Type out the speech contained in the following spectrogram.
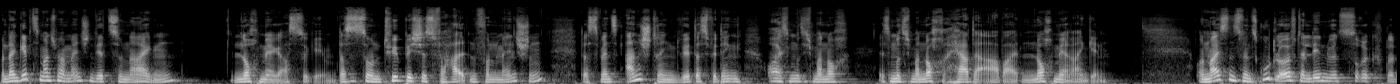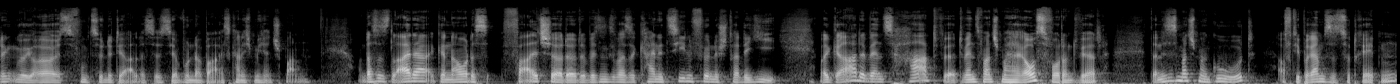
Und dann gibt es manchmal Menschen, die dazu neigen, noch mehr Gas zu geben. Das ist so ein typisches Verhalten von Menschen, dass wenn es anstrengend wird, dass wir denken, oh, jetzt muss ich mal noch, jetzt muss ich mal noch härter arbeiten, noch mehr reingehen. Und meistens, wenn es gut läuft, dann lehnen wir uns zurück. Da denken wir, ja, es funktioniert ja alles, ist ja wunderbar, jetzt kann ich mich entspannen. Und das ist leider genau das Falsche oder, oder beziehungsweise keine zielführende Strategie. Weil gerade wenn es hart wird, wenn es manchmal herausfordernd wird, dann ist es manchmal gut, auf die Bremse zu treten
